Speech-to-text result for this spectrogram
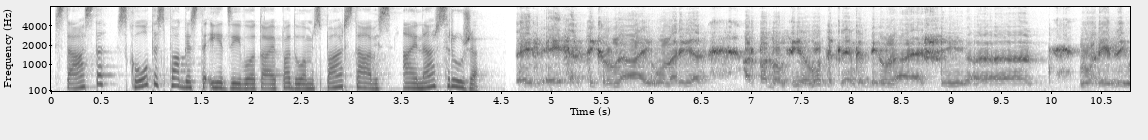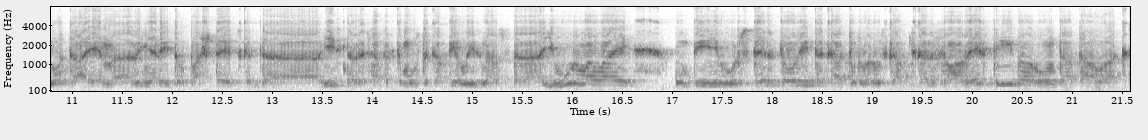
Stāsta skultas pagasta iedzīvotāju padomas pārstāvis Ainārs Ruža. Es, es ar tik runāju, un arī ar, ar padomus ielu locekļiem, kas bija runājuši uh, no iedzīvotājiem, uh, viņi arī to pašu teica, ka uh, īstenībā nevarēs saprast, ka mums tā kā pielīdzinās uh, jūrmalai un pie jūras teritorija, tā kā tur var uzkāpt kāda savā vērtība un tā tālāk.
